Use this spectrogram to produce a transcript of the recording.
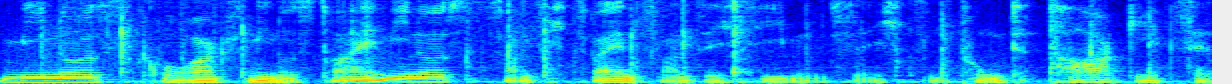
minus Corax minus 3 minus 2022 716.tar GZ.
